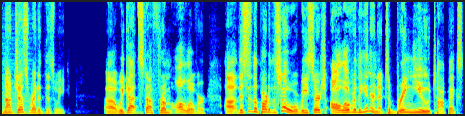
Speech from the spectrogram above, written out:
Not just Reddit this week. Uh, we got stuff from all over. Uh, this is the part of the show where we search all over the internet to bring you topics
